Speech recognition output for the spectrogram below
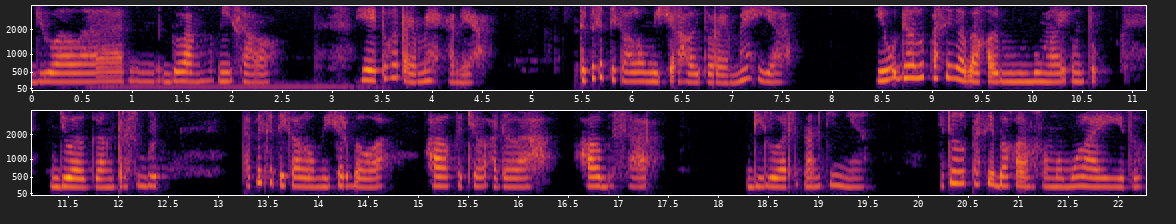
jualan gelang misal. Ya itu kan remeh kan ya. Tapi ketika lo mikir hal itu remeh ya ya udah lo pasti nggak bakal mulai untuk menjual gelang tersebut. Tapi ketika lo mikir bahwa hal kecil adalah hal besar di luar nantinya itu lo pasti bakal langsung memulai gitu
